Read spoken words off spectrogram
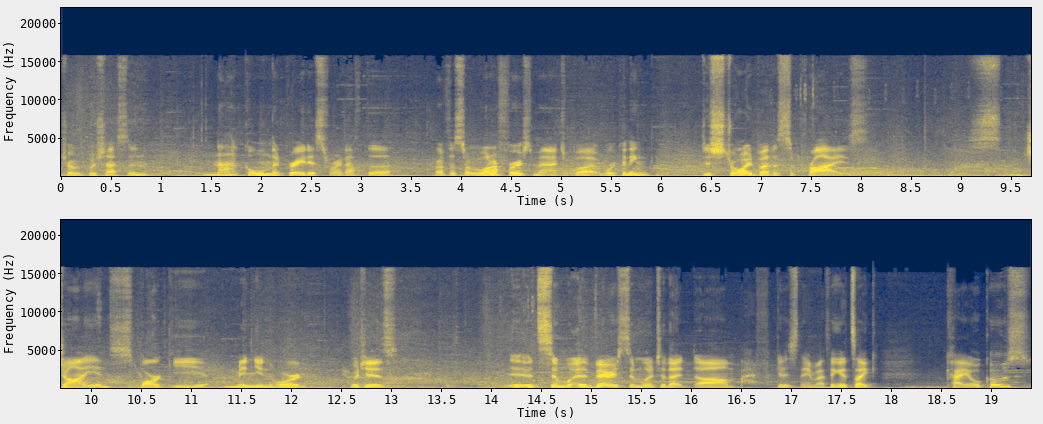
trophy push session, not going the greatest right off the, right off the start. We won our first match, but we're getting destroyed by the surprise giant Sparky minion horde, which is it's similar, very similar to that. Um, I forget his name. I think it's like Kyoko's.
